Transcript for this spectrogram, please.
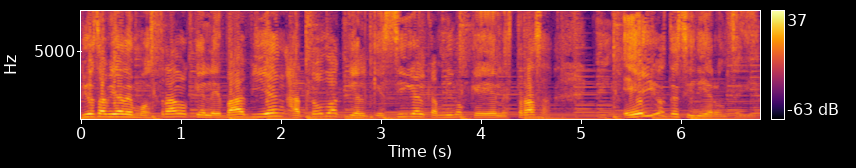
Dios había demostrado que le va bien a todo aquel que sigue el camino que Él les traza y ellos decidieron seguir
